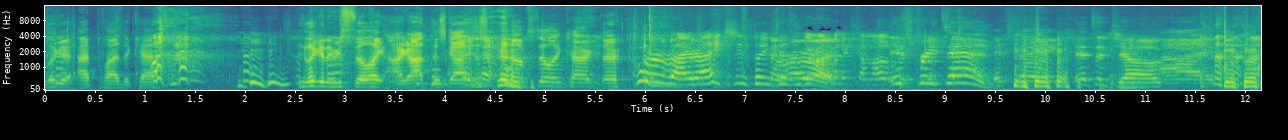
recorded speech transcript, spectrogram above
Look at I applied the cast. Look at him. He's still like, I got this, guys. I'm still in character. Poor Rai Rai. She like doesn't even want to come out. It's pretend. It's fake. It's a joke. Hi.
